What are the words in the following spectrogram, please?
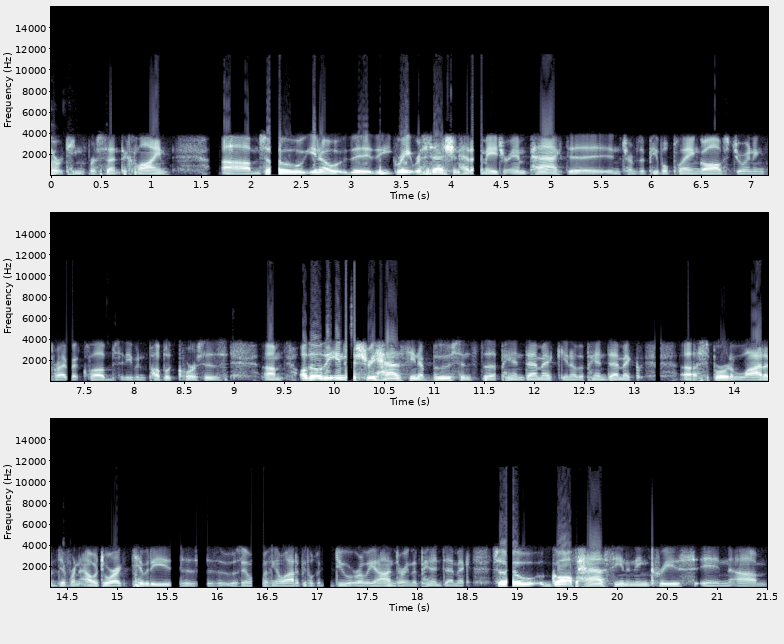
13% decline. Um, so, you know, the the Great Recession had a major impact uh, in terms of people playing golf, joining private clubs, and even public courses. Um, although the industry has seen a boost since the pandemic, you know, the pandemic uh, spurred a lot of different outdoor activities. As, as it was the only thing a lot of people could do early on during the pandemic. So golf has seen an increase in um,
